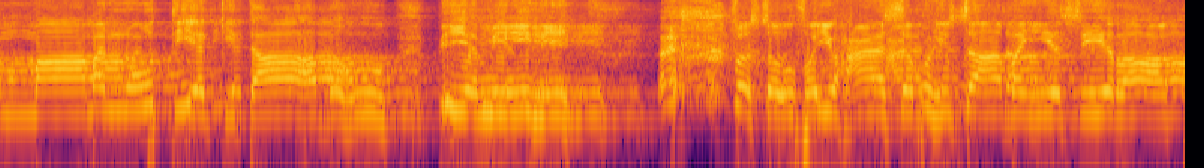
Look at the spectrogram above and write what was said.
أما من أوتي كتابه بيمينه فسوف يحاسب حسابا يسيرا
